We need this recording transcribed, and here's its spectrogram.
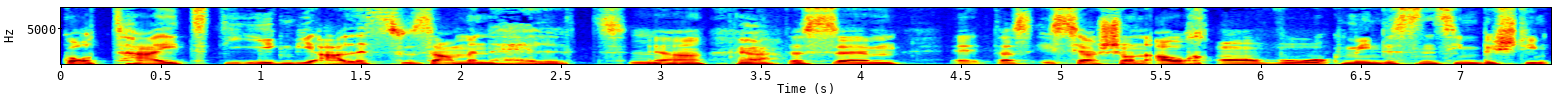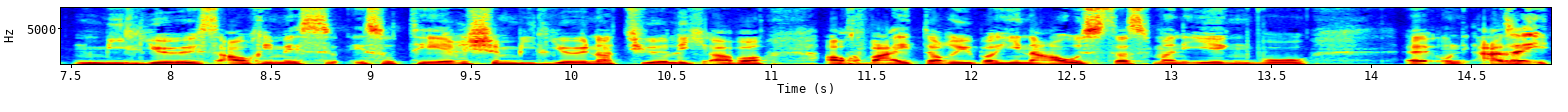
Gottheit, die irgendwie alles zusammenhält. Mhm. Ja? ja, Das, ähm, äh, das ist ja schon auch en vogue, mindestens in bestimmten Milieus, auch im es esoterischen Milieu natürlich, aber auch weit darüber hinaus, dass man irgendwo äh, und also ich,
